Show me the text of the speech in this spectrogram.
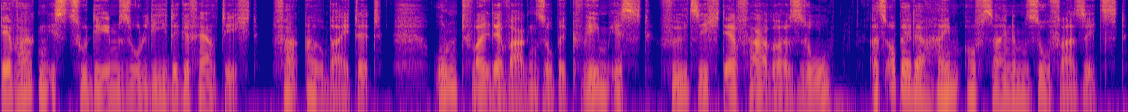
Der Wagen ist zudem solide gefertigt, verarbeitet. Und weil der Wagen so bequem ist, fühlt sich der Fahrer so, als ob er daheim auf seinem Sofa sitzt.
